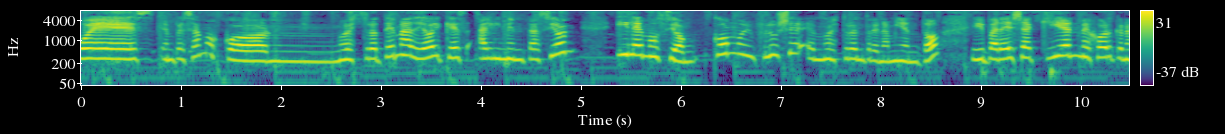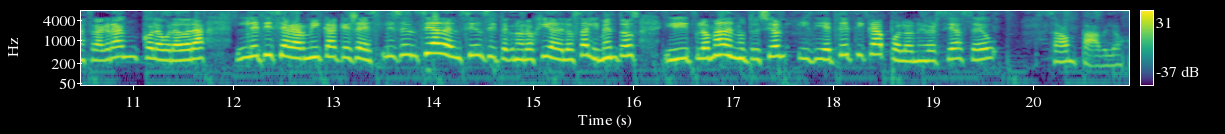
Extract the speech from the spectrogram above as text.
Pues empezamos con nuestro tema de hoy que es alimentación y la emoción, cómo influye en nuestro entrenamiento. Y para ella, ¿quién mejor que nuestra gran colaboradora Leticia Garnica, que ella es licenciada en Ciencia y Tecnología de los Alimentos y diplomada en Nutrición y Dietética por la Universidad CEU San Pablo?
